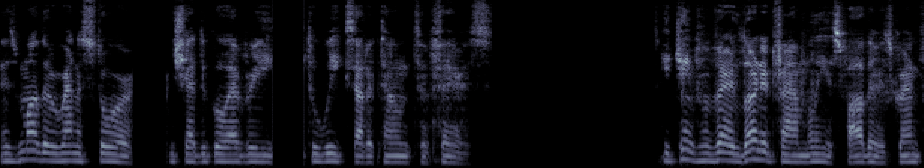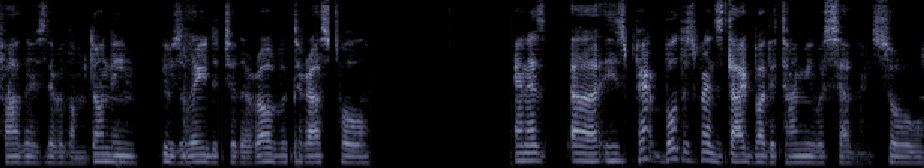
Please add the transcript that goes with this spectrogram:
His mother ran a store and she had to go every two weeks out of town to fairs. He came from a very learned family. His father, his grandfathers, they were Lamdonim. He was related to the Rav Tiraspol. And as uh, his par- both his parents died by the time he was seven. So,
